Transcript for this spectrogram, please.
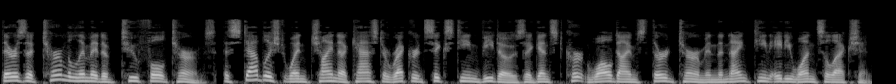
There is a term limit of two full terms, established when China cast a record 16 vetoes against Kurt Waldheim's third term in the 1981 selection.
